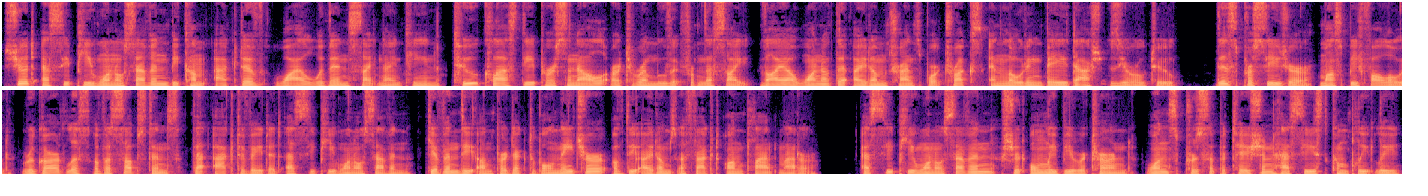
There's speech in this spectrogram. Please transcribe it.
Should SCP-107 become active while within Site-19, two Class D personnel are to remove it from the site via one of the item transport trucks in Loading Bay-02. This procedure must be followed regardless of a substance that activated SCP-107, given the unpredictable nature of the item's effect on plant matter. SCP-107 should only be returned once precipitation has ceased completely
